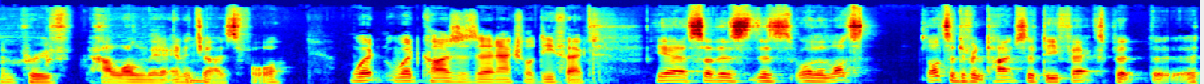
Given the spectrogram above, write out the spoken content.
improve how long they're energized for. What what causes an actual defect? Yeah, so there's there's well lots lots of different types of defects, but a,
